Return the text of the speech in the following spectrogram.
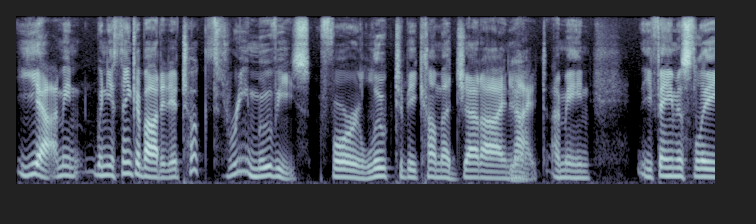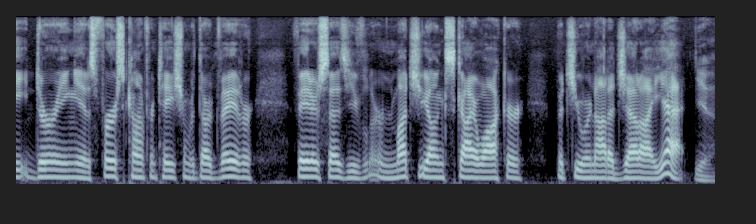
Yeah, I mean, when you think about it, it took three movies for Luke to become a Jedi Knight. I mean, he famously, during his first confrontation with Darth Vader, Vader says, You've learned much, young Skywalker, but you are not a Jedi yet. Yeah.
